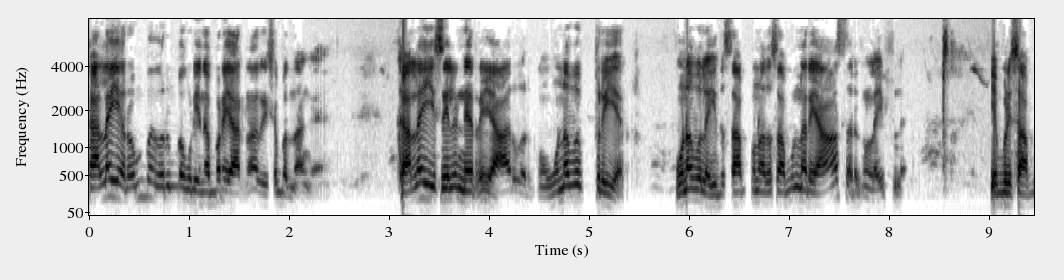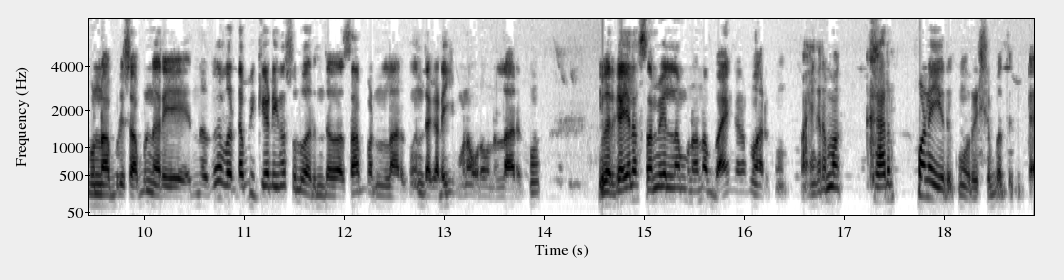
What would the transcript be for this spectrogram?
கலையை ரொம்ப விரும்பக்கூடிய நபர் யாருன்னா ரிஷபம் தாங்க. கலை இசையில நிறைய ஆர்வம் இருக்கும். உணவு பிரியர். உணவுல இது சாப்பிடணும் அதை சாப்பிடணும் நிறைய ஆசை இருக்கும் லைஃப்ல எப்படி சாப்பிடணும் அப்படி சாப்பிடணும் நிறைய என்ன இருக்கும் இவர்கிட்ட போய் கேட்டீங்கன்னா சொல்லுவார் இந்த சாப்பாடு நல்லா இருக்கும் இந்த கடைக்கு போனால் உணவு நல்லா இருக்கும். இவர் கையில சமையல்லாம் பண்ணோம்னா பயங்கரமா இருக்கும். பயங்கரமா கற்பனை இருக்கும் ரிஷபத்துக்கிட்ட.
